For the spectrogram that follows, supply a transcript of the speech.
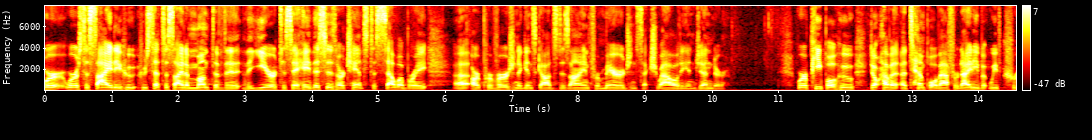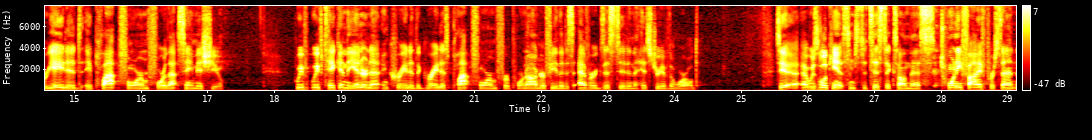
We're, we're a society who, who sets aside a month of the, the year to say, hey, this is our chance to celebrate uh, our perversion against God's design for marriage and sexuality and gender. We're a people who don't have a, a temple of Aphrodite, but we've created a platform for that same issue. We've, we've taken the internet and created the greatest platform for pornography that has ever existed in the history of the world. See, I was looking at some statistics on this. 25%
